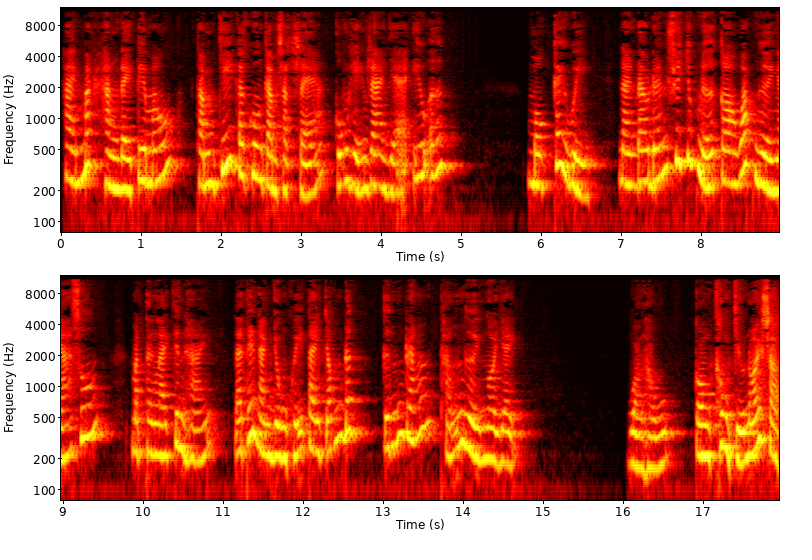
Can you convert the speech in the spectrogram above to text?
hai mắt hằng đầy tia máu, thậm chí cả khuôn cầm sạch sẽ cũng hiện ra vẻ yếu ớt. Một cái quỳ, nàng đau đến suýt chút nữa co quắp người ngã xuống, mặt thần lại kinh hãi, lại thấy nàng dùng khủy tay chống đất, cứng rắn thẳng người ngồi dậy. Hoàng hậu, con không chịu nói sao?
